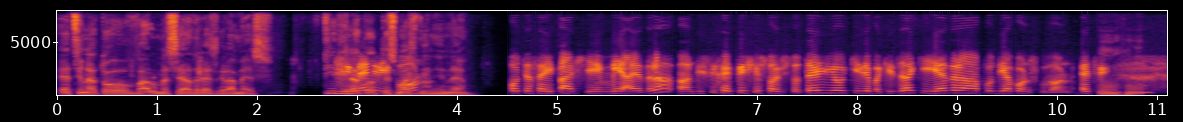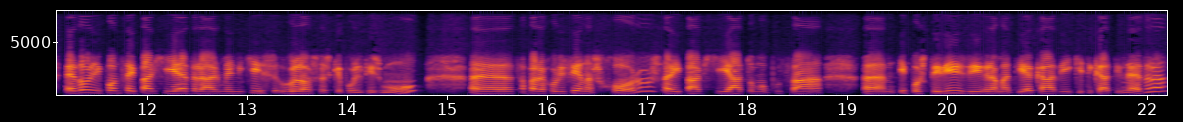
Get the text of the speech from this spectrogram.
έτσι να το βάλουμε σε αδρές γραμμές; Τι Σημαίνει, δυνατότητες λοιπόν, μας δίνει, ναι. Ότι θα υπάρχει μία έδρα. Αντίστοιχα υπήρχε στο Αριστοτέλειο, κύριε Μπακιτζάκη, η έδρα ποντιακών σπουδών. Έτσι. Εδώ λοιπόν θα υπάρχει η έδρα αρμενικής γλώσσας και πολιτισμού. Ε, θα παραχωρηθεί ένας χώρος, θα υπάρχει άτομο που θα ε, υποστηρίζει γραμματιακά διοικητικά την έδρα.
